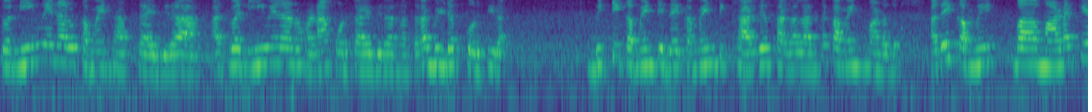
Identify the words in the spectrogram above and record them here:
ಸೊ ನೀವೇನಾದ್ರು ಕಮೆಂಟ್ ಹಾಕ್ತಾ ಇದ್ದೀರಾ? ಅಥವಾ ನೀವೇನಾದ್ರು ಹಣ ಕೊಡ್ತಾ ಇದ್ದೀರಾ ಅನ್ನೋ ಥರ ಬಿಲ್ಡಪ್ ಕೊಡ್ತೀರಾ? ಬಿಟ್ಟು ಕಮೆಂಟ್ ಇದೆ ಕಮೆಂಟಿಗೆ ಚಾರ್ಜಸ್ ಆಗಲ್ಲ ಅಂತ ಕಮೆಂಟ್ ಮಾಡೋದು. ಅದೇ ಕಮೆಂಟ್ ಮಾಡೋಕ್ಕೆ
